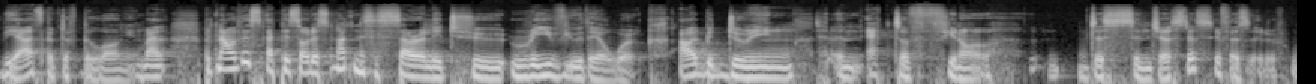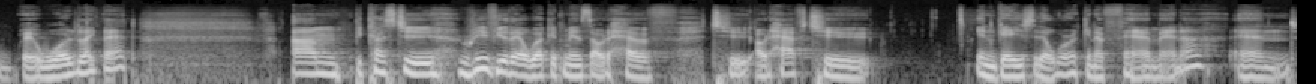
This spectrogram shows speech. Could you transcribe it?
the aspect of belonging. But, but now this episode is not necessarily to review their work. I would be doing an act of, you know, disinjustice, if there's a word like that. Um, because to review their work, it means I would have to I would have to engage their work in a fair manner and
